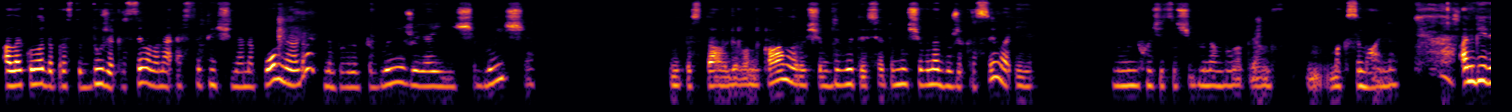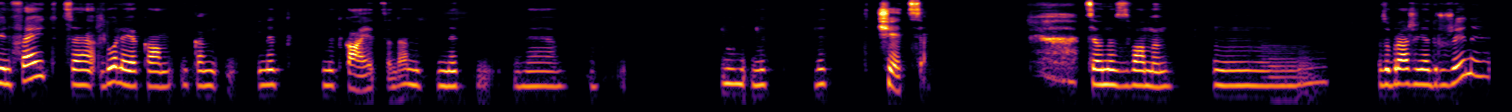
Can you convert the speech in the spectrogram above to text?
Але колода просто дуже красива, вона естетично наповнена. Давайте, напевно, приближу я її ще ближче. І поставлю вам камеру, щоб дивитися, тому що вона дуже красива і ну, мені хочеться, щоб вона була прям максимально. Ungiven Fate це доля, яка, яка не, не ткається, да? не, не, не, ну, не, не тчеться. Це у нас з вами зображення дружини,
